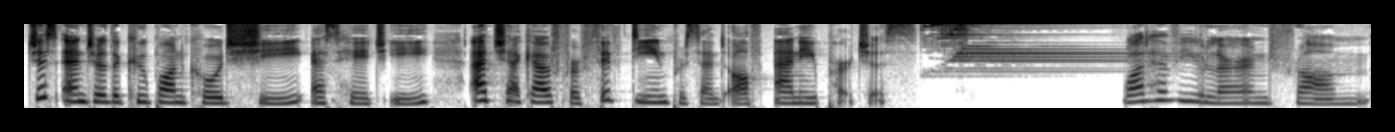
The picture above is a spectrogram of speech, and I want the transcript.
Just enter the coupon code SHE, S H E, at checkout for 15% off any purchase. What have you learned from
